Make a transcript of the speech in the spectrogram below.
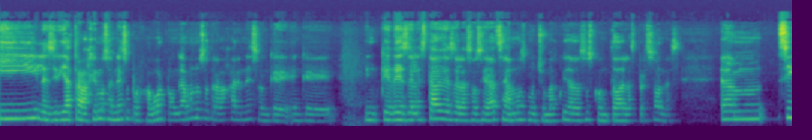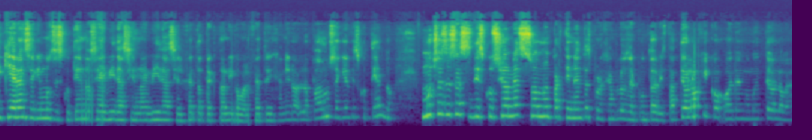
Y les diría, trabajemos en eso, por favor, pongámonos a trabajar en eso, en que, en que, en que desde el Estado y desde la sociedad seamos mucho más cuidadosos con todas las personas. Um, si quieren, seguimos discutiendo si hay vida, si no hay vida, si el feto tectónico o el feto ingeniero, lo podemos seguir discutiendo. Muchas de esas discusiones son muy pertinentes, por ejemplo, desde el punto de vista teológico. Hoy vengo muy teóloga.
